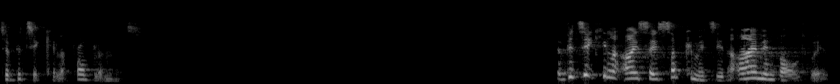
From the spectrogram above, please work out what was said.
to particular problems. The particular ISO subcommittee that I am involved with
